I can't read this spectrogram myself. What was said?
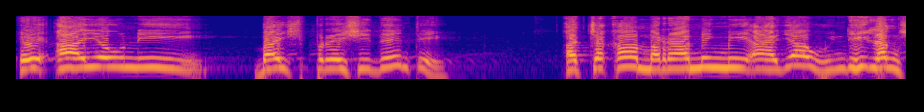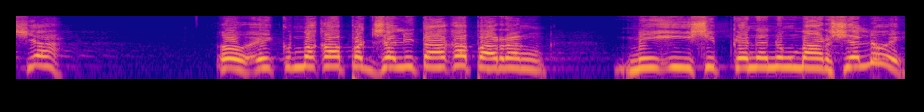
Eh, ayaw ni Vice President eh. At saka maraming may ayaw, hindi lang siya. Oh, eh kung makapagsalita ka, parang may isip ka na nung martial law eh.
